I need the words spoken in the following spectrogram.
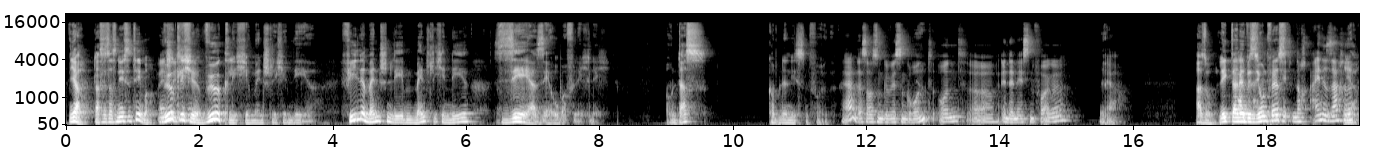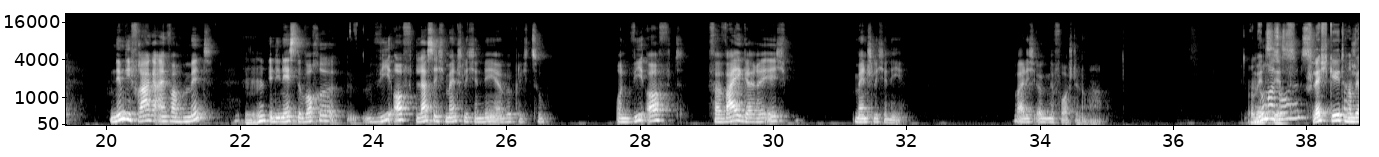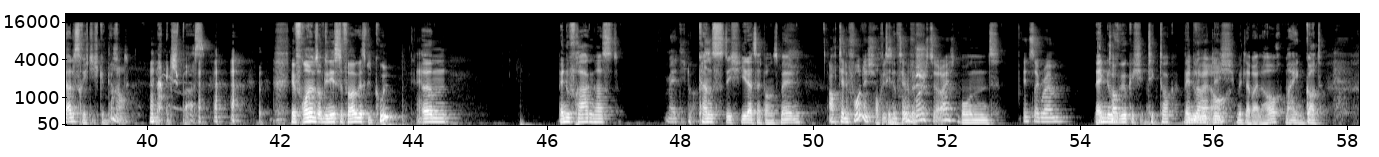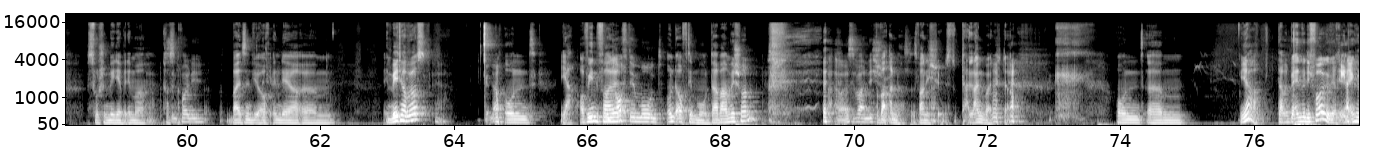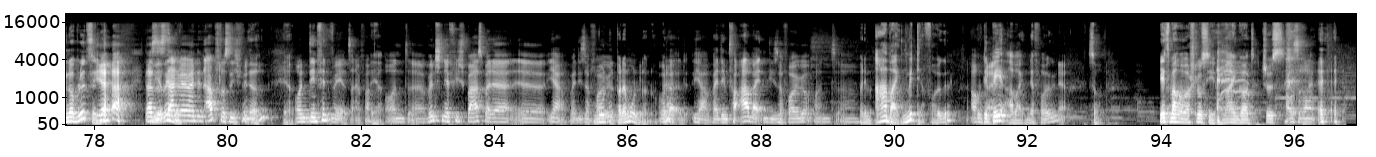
Ja, das ist das nächste Thema. Menschliche wirkliche, wirkliche menschliche Nähe. Viele Menschen leben menschliche Nähe sehr, sehr oberflächlich. Und das kommt in der nächsten Folge. Ja, das aus einem gewissen Grund. Und äh, in der nächsten Folge, ja. Also, leg deine Vision fest. Noch eine Sache. Ja. Nimm die Frage einfach mit Mhm. in die nächste Woche. Wie oft lasse ich menschliche Nähe wirklich zu? Und wie oft verweigere ich menschliche Nähe? Weil ich irgendeine Vorstellung habe. Und wenn es so schlecht geht, haben wir alles richtig gemacht. Genau. Nein, Spaß. wir freuen uns auf die nächste Folge, es wird cool. Ähm, wenn du Fragen hast, Meld dich bei uns. kannst dich jederzeit bei uns melden. Auch telefonisch. Auch sind telefonisch. zu erreichen. Und Instagram. wenn TikTok. du wirklich, TikTok, wenn du wirklich, mittlerweile auch, mein Gott, Social Media wird immer Das krasser. sind voll die. Bald sind wir auch in der, ähm, im Metaverse Genau. und ja, auf jeden Fall. Und auf dem Mond. und auf dem Mond, da waren wir schon, Aber es war nicht aber schön. anders. Das war nicht schön, das ist total langweilig da. Und ähm, ja, damit beenden wir die Folge. Wir reden eigentlich nur Blödsinn. ne? Ja, das Wir ist dann, wenn wir den Abschluss nicht finden. Ja, ja. Und den finden wir jetzt einfach. Ja. Und äh, wünschen dir viel Spaß bei der, äh, ja, bei dieser Folge. Mond, bei der Mondlandung. Oder ja, bei dem Verarbeiten dieser Folge. Und äh, Bei dem Arbeiten mit der Folge und dem. Bearbeiten der Folge. Ja. So. Jetzt machen wir mal Schluss hier. Mein Gott. Tschüss. haus rein.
